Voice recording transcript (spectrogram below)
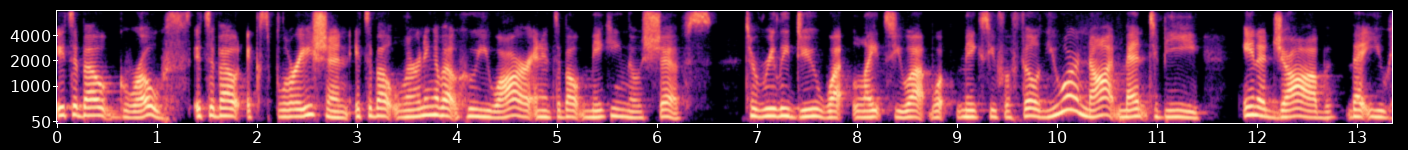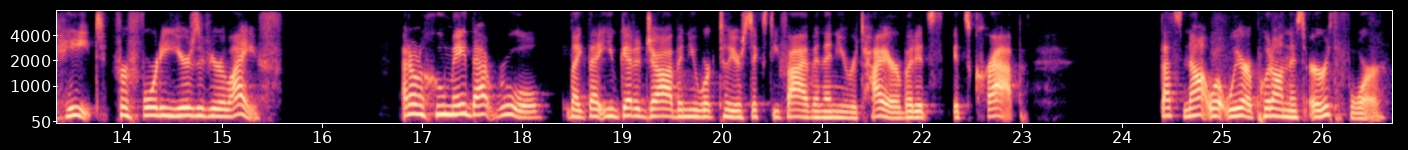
it's about growth. It's about exploration. It's about learning about who you are. And it's about making those shifts to really do what lights you up, what makes you fulfilled. You are not meant to be in a job that you hate for 40 years of your life. I don't know who made that rule like that you get a job and you work till you're 65 and then you retire, but it's it's crap. That's not what we are put on this earth for.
